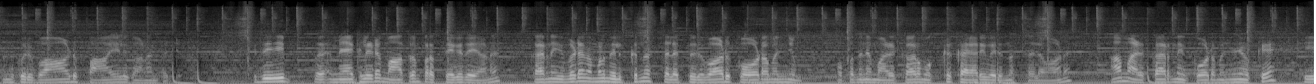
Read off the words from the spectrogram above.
നമുക്ക് ഒരുപാട് പായൽ കാണാൻ പറ്റും. ഇത് ഈ മേഖലയുടെ മാത്രം പ്രത്യേകതയാണ്. കാരണം ഇവിടെ നമ്മൾ നിൽക്കുന്ന സ്ഥലത്ത് ഒരുപാട് കോടമഞ്ഞും ഒപ്പം തന്നെ മഴക്കാറും ഒക്കെ കയറി വരുന്ന സ്ഥലമാണ്. ആ മഴക്കാറിനെ കോടമഞ്ഞിനെയൊക്കെ ഈ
